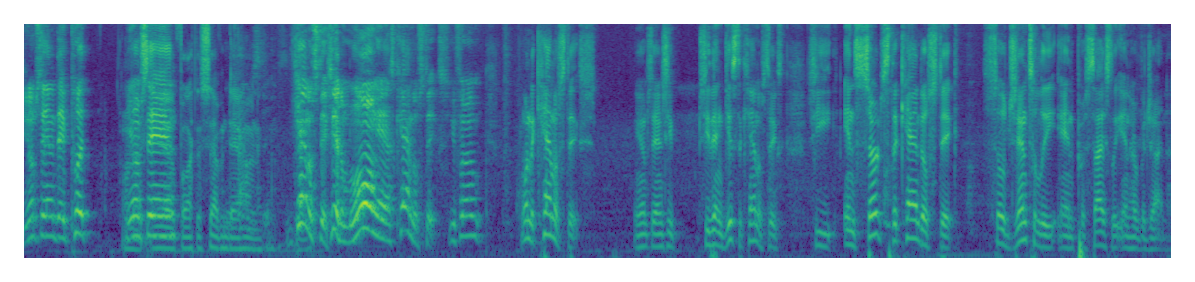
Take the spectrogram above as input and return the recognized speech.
You know what I'm saying? They put. You know what I'm saying? Yeah, for like the seven day Hanukkah. candlesticks. Yeah, them long ass candlesticks. You feel me? One of the candlesticks. You know what I'm saying? She she then gets the candlesticks. She inserts the candlestick so gently and precisely in her vagina.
